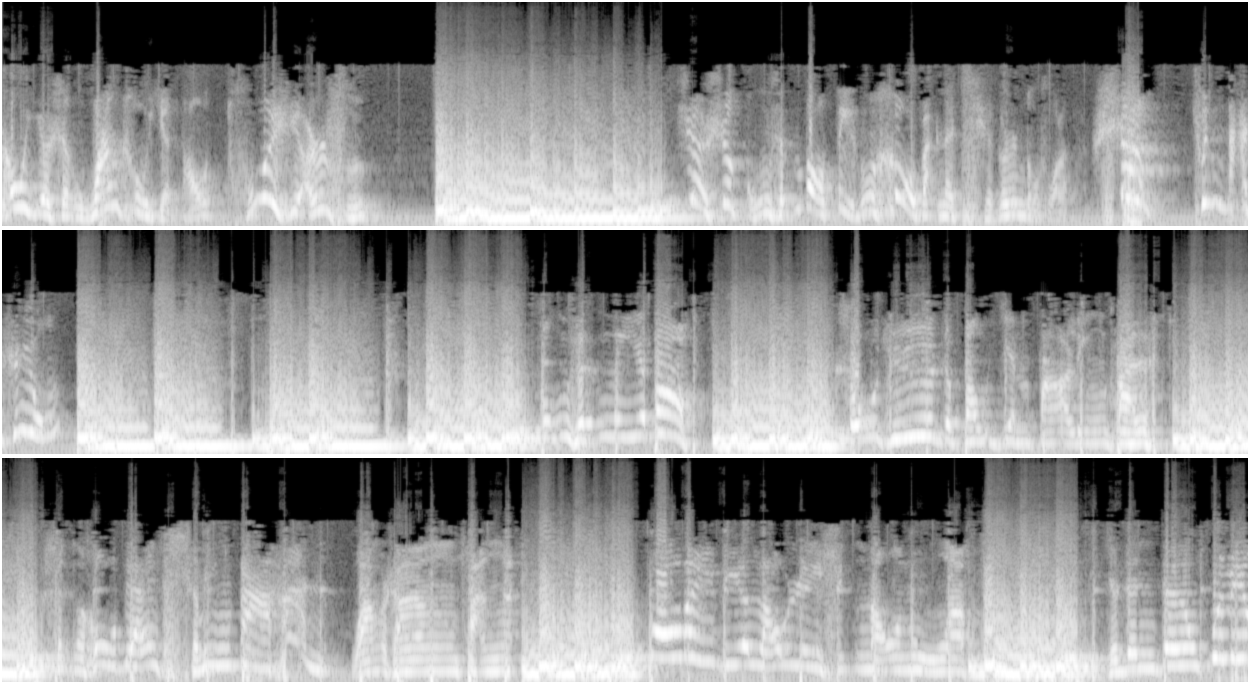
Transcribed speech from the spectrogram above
吼一声，往后一倒，吐血而死。这时，公孙豹对准后边那七个人都说了：“上！”群打群勇，公孙内报，手举着宝剑把令传，身后边七名大汉往上窜，宝贝爹老人心恼怒啊！一阵阵无名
